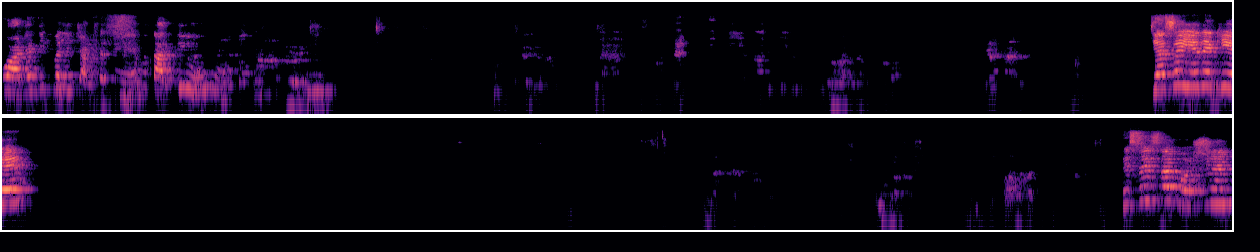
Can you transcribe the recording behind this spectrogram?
क्वाड्रेटिक वाले चैप्टर में है, बताती हूँ। जैसे ये देखिए। This is the question.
